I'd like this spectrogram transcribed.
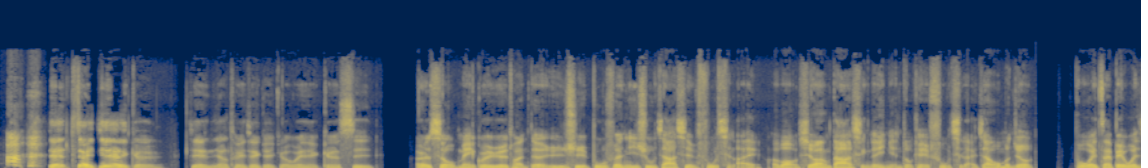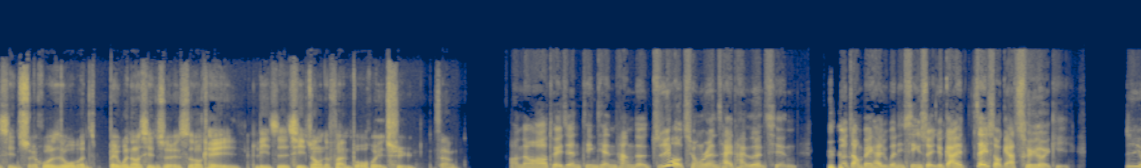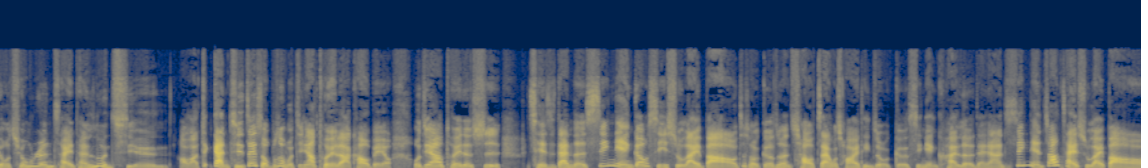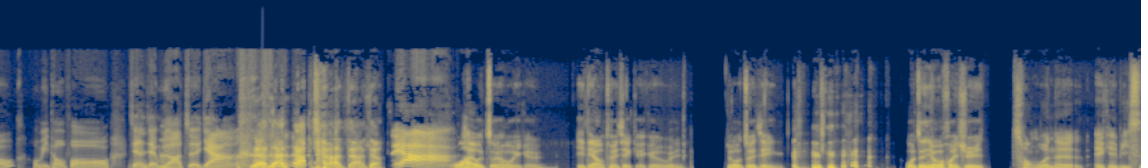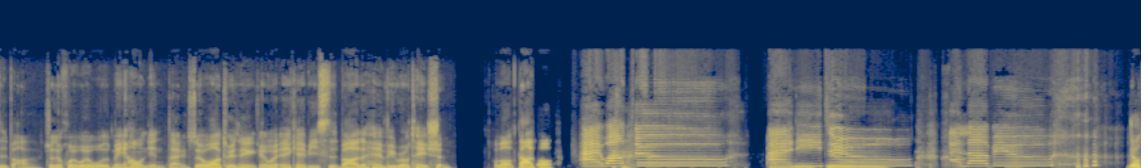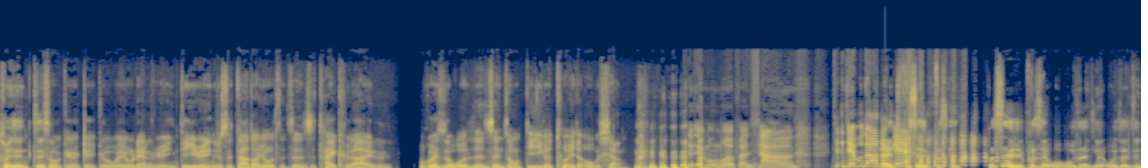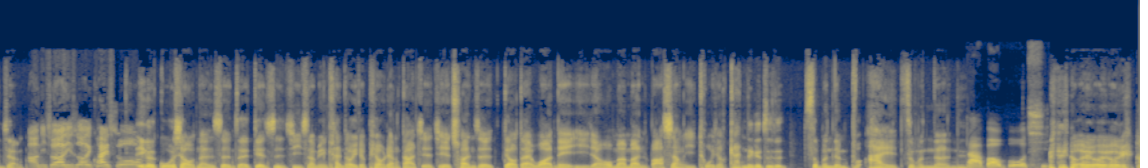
今天对今天的歌，今天要推荐给各位的歌是二手玫瑰乐团的《允许部分艺术家先富起来》，好不好？希望大家新的一年都可以富起来，这样我们就。不会再被问薪水，或者是我们被问到薪水的时候，可以理直气壮的反驳回去，这样。好，那我要推荐听天堂的《只有穷人才谈论钱》。那长辈开始问你薪水，你就赶快这一首给他吹了去。只有穷人才谈论钱，好吧？这感其实这首不是我今天要推啦，靠背哦。我今天要推的是茄子蛋的《新年恭喜鼠来宝》这首歌，真的超赞，我超爱听这首歌。新年快乐，大家新年招财鼠来宝，阿弥陀佛。今天的节目就到这样。等下等下等下等下等下，谁啊？我还有最后一个，一定要推荐给各位。就我最近，我最近又回去。重温了 A K B 四八，就是回味我的美好年代，所以我要推荐给各位 A K B 四八的 Heavy Rotation，好不好？大到 I want to, I need you, I love you。要推荐这首歌给各位有两个原因，第一个原因就是大岛优子真的是太可爱了。不愧是我人生中第一个推的偶像。谢谢木木的分享，今天节目都要这边。不是不是不是不是，我我认真我认真讲。好，你说你说你快说。一个国小男生在电视机上面看到一个漂亮大姐姐穿着吊带袜内衣，然后慢慢把上衣脱掉，干那个真的怎么能不爱？怎么能大爆勃起？哎呦哎呦哎！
